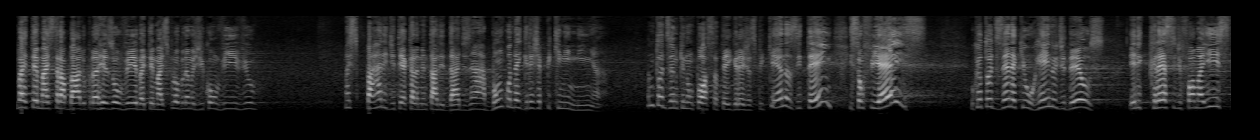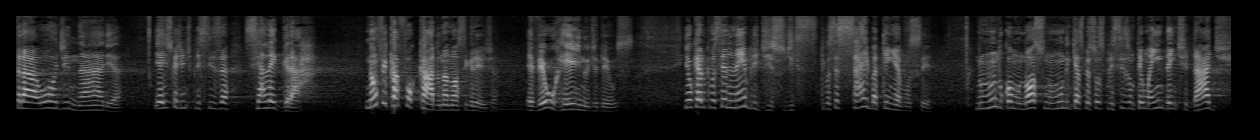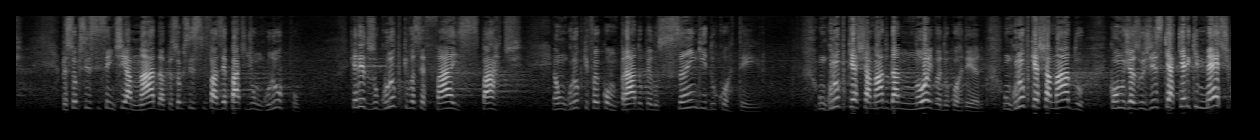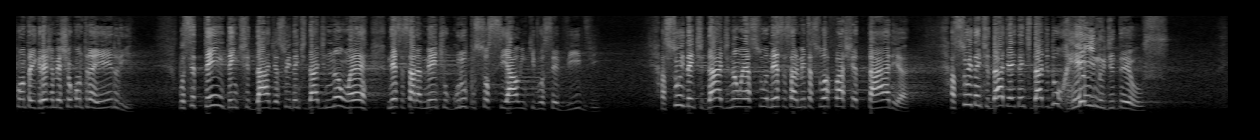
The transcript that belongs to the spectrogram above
vai ter mais trabalho para resolver, vai ter mais problemas de convívio. Mas pare de ter aquela mentalidade dizendo, ah, bom quando a igreja é pequenininha. Eu não estou dizendo que não possa ter igrejas pequenas, e tem, e são fiéis. O que eu estou dizendo é que o reino de Deus, ele cresce de forma extraordinária. E é isso que a gente precisa se alegrar não ficar focado na nossa igreja, é ver o reino de Deus. E eu quero que você lembre disso, de que você saiba quem é você. Num mundo como o nosso, num mundo em que as pessoas precisam ter uma identidade, a pessoa precisa se sentir amada, a pessoa precisa fazer parte de um grupo. Queridos, o grupo que você faz parte é um grupo que foi comprado pelo sangue do Cordeiro. Um grupo que é chamado da noiva do Cordeiro. Um grupo que é chamado como Jesus diz, que aquele que mexe contra a igreja mexeu contra ele. Você tem identidade, a sua identidade não é necessariamente o grupo social em que você vive. A sua identidade não é a sua, necessariamente a sua faixa etária. A sua identidade é a identidade do reino de Deus.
